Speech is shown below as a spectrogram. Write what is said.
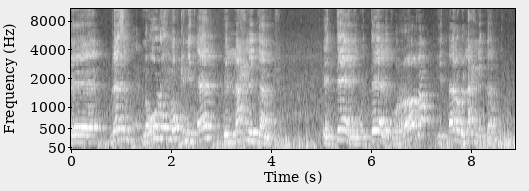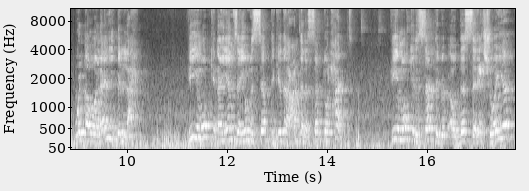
آه لازم نقوله ممكن يتقال باللحن الدمج. الثاني والثالث والرابع يتقالوا باللحن الدمج والأولاني باللحن. في ممكن أيام زي يوم السبت كده عندنا السبت والحد. في ممكن السبت بيبقى قداس سريع شوية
